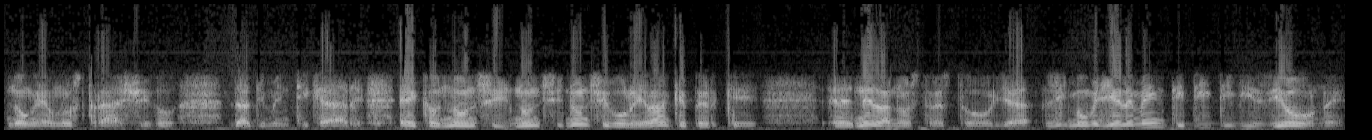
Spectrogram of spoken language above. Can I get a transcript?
non è uno strascico da dimenticare. Ecco, non ci, non ci, non ci voleva anche perché eh, nella nostra storia gli, gli elementi di divisione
